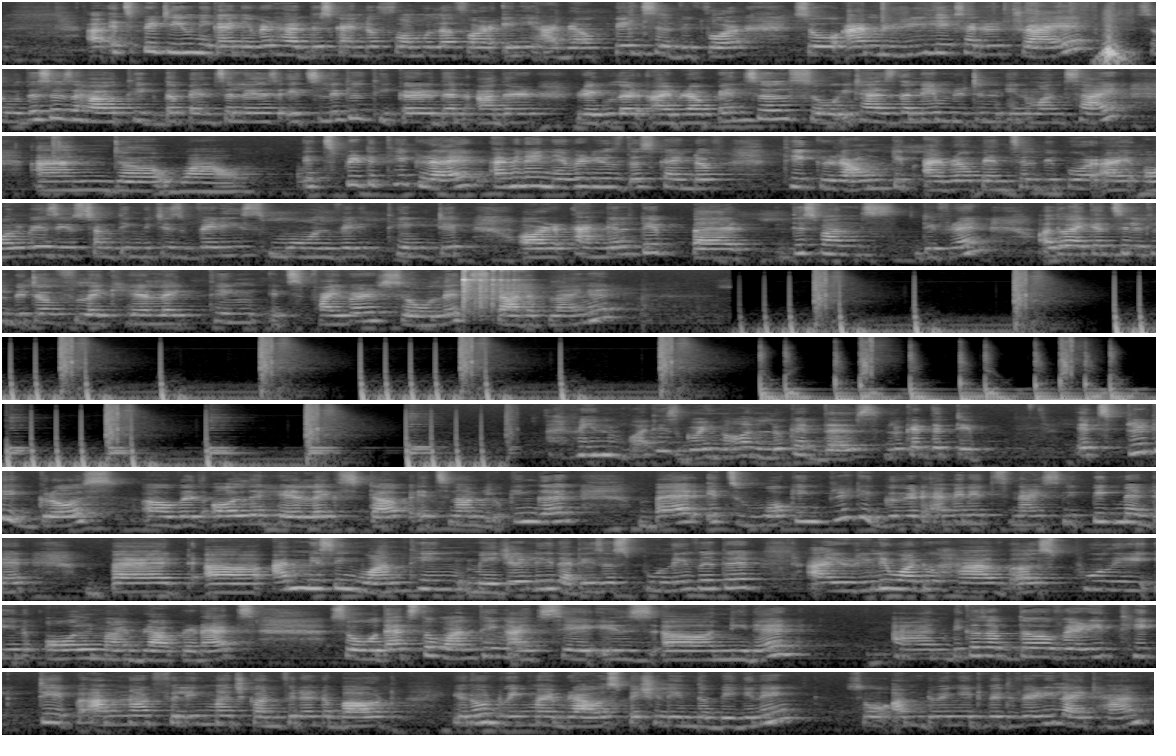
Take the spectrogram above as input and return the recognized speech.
uh, it's pretty unique. I never had this kind of formula for any eyebrow pencil before. So I'm really excited to try it. So this is how thick the pencil is. It's little thicker than other regular eyebrow pencils. So it has the name written in one side and uh, wow it's pretty thick right? I mean i never used this kind of thick round tip eyebrow pencil before. I always use something which is very small very thin tip or angle tip but this one's different. Although i can see a little bit of like hair like thing it's fiber so let's start applying it is going on? Look at this. Look at the tip. It's pretty gross uh, with all the hair like stuff. It's not looking good but it's working pretty good. I mean it's nicely pigmented but uh, I'm missing one thing majorly that is a spoolie with it. I really want to have a spoolie in all my brow products. So that's the one thing I'd say is uh, needed. And because of the very thick tip I'm not feeling much confident about you know doing my brows especially in the beginning. So I'm doing it with very light hand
